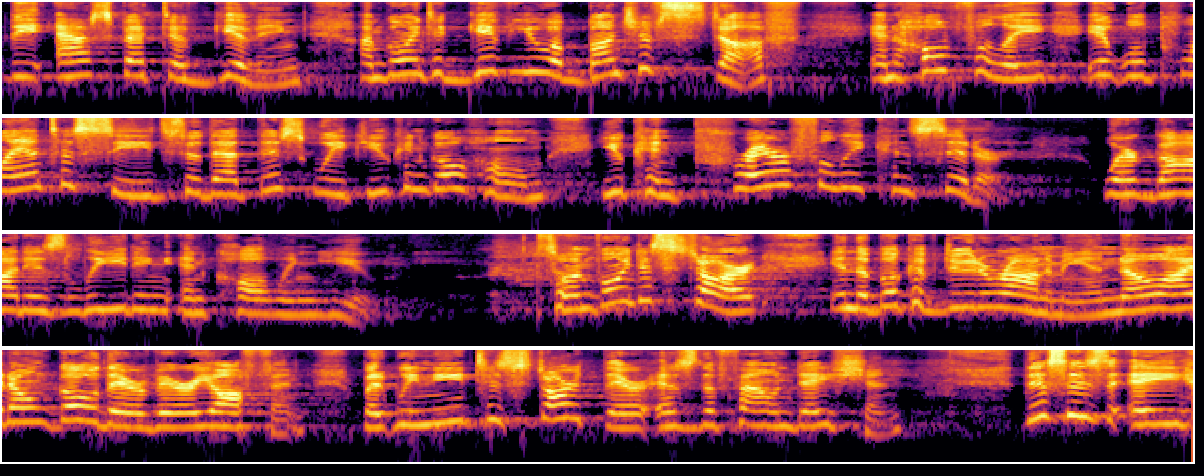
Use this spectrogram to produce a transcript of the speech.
the aspect of giving. I'm going to give you a bunch of stuff. And hopefully, it will plant a seed so that this week you can go home, you can prayerfully consider where God is leading and calling you. So I'm going to start in the book of Deuteronomy. And no, I don't go there very often, but we need to start there as the foundation. This is a,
